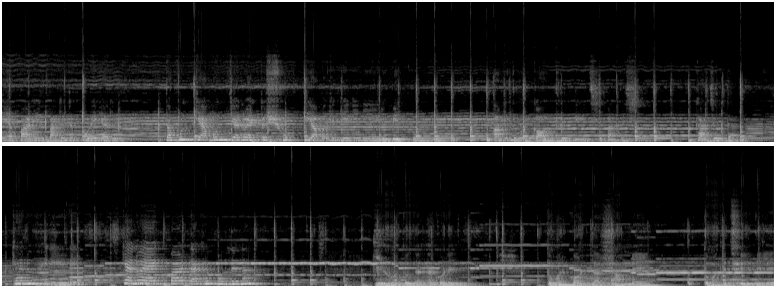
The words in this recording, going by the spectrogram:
নেওয়া পানির বাটাটা পড়ে গেল তখন কেমন যেন একটা শক্তি আমাকে টেনে নিয়ে এলো বেলকনিতে আমি তোমার গন্ধ পেয়েছি বাতাসে। কাজলদা কেন ফিরে এলে? কেন একবার দেখা করলে না? কি হতো দেখা করে? তোমার কর্তার সামনে তোমাকে ছুঁয়ে দিলে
